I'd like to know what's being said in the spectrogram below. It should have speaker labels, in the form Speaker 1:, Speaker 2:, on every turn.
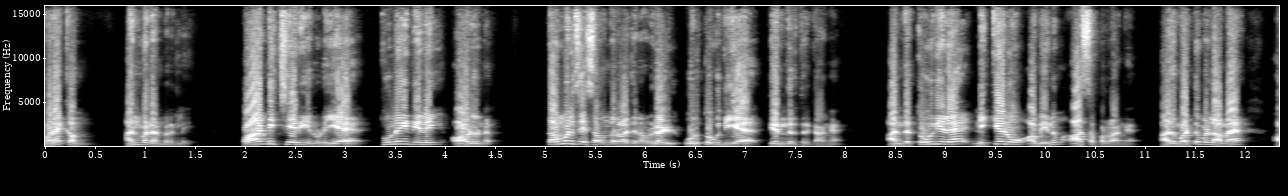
Speaker 1: வணக்கம் அன்பு நண்பர்களே. பாண்டிச்சேரியினுடைய துணைநிலை ஆளுநர் தமிழிசை சவுந்தரராஜன் அவர்கள் ஒரு தொகுதியை தேர்ந்தெடுத்திருக்காங்க. அந்த தொகுதியில நிக்கணும் அப்படின்னு ஆசைப்படுறாங்க. அது மட்டும் இல்லாம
